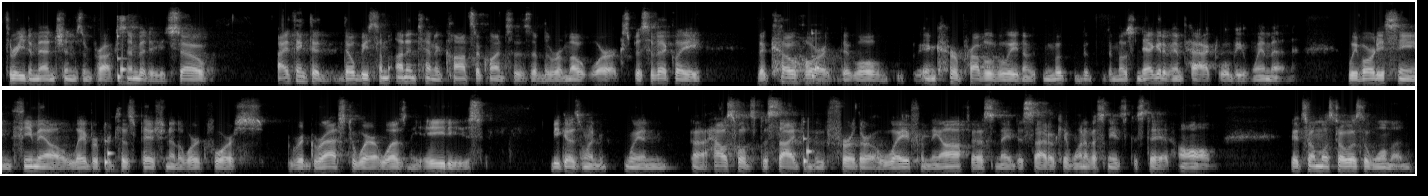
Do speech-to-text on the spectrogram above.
three dimensions and proximity. So I think that there'll be some unintended consequences of the remote work, specifically the cohort that will incur probably the, the, the most negative impact will be women. we've already seen female labor participation in the workforce regress to where it was in the 80s because when when uh, households decide to move further away from the office and they decide okay one of us needs to stay at home it's almost always the woman.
